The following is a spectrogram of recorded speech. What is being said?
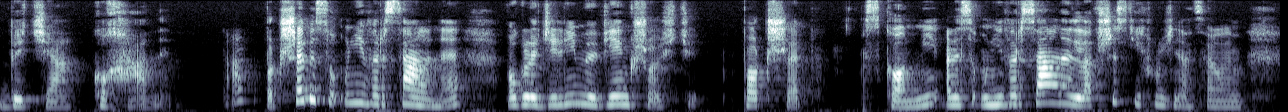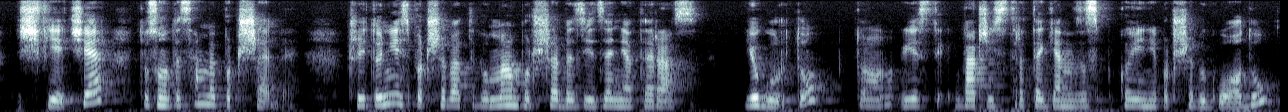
bycia kochanym. Tak? Potrzeby są uniwersalne. W ogóle dzielimy większość potrzeb z końmi, ale są uniwersalne dla wszystkich ludzi na całym świecie. To są te same potrzeby. Czyli to nie jest potrzeba typu mam potrzebę zjedzenia teraz jogurtu, to jest bardziej strategia na zaspokojenie potrzeby głodu.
